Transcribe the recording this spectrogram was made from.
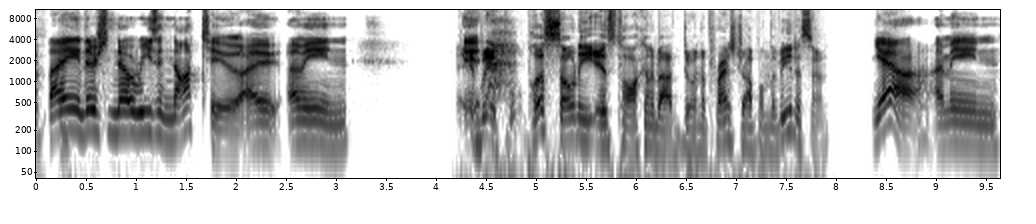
I mean there's no reason not to. I I mean It- it- plus, Sony is talking about doing a price drop on the Vita soon. yeah, I mean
